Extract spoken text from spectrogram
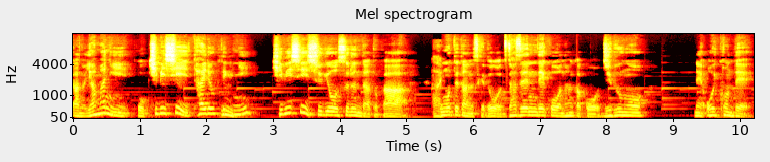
あの山にこう厳しい、体力的に厳しい修行をするんだとか、はい。思ってたんですけど、座禅でこうなんかこう自分をね、追い込んで、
